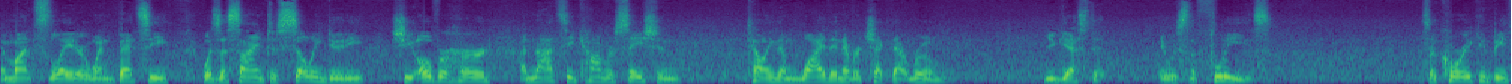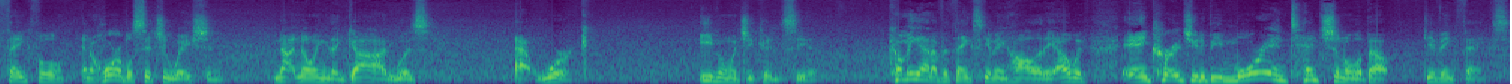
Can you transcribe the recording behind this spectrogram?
And months later, when Betsy was assigned to sewing duty, she overheard a Nazi conversation telling them why they never checked that room. You guessed it, it was the fleas. So Corrie could be thankful in a horrible situation, not knowing that God was at work, even when she couldn't see it. Coming out of a Thanksgiving holiday, I would encourage you to be more intentional about giving thanks.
